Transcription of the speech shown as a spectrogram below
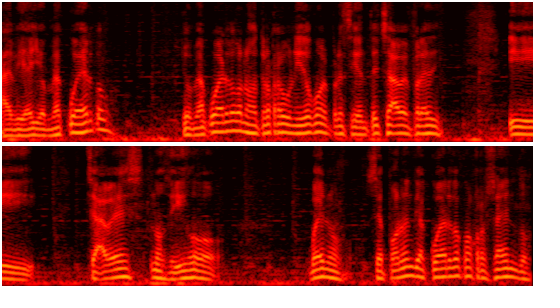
había, yo me acuerdo, yo me acuerdo que nosotros reunidos con el presidente Chávez, Freddy, y Chávez nos dijo, bueno, se ponen de acuerdo con Rosendo.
